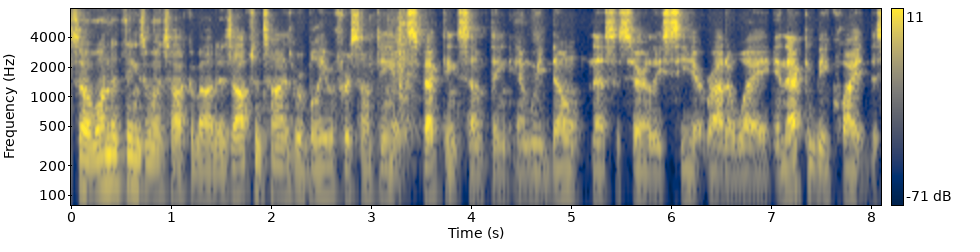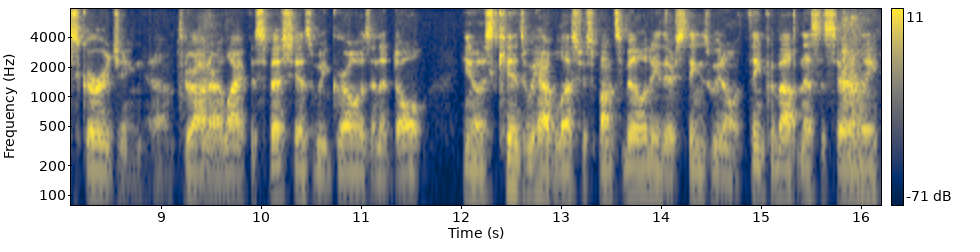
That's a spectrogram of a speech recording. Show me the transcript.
So, one of the things we want to talk about is oftentimes we're believing for something, expecting something, and we don't necessarily see it right away. And that can be quite discouraging um, throughout our life, especially as we grow as an adult. You know, as kids, we have less responsibility. There's things we don't think about necessarily,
